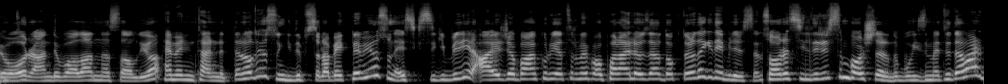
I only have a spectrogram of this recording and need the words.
Yo randevu alan nasıl alıyor? Hemen internetten alıyorsun. Gidip sıra beklemiyorsun. Eskisi gibi değil. Ayrıca Bağkur yatırım yapıp o parayla özel doktora da gidebilirsin. Sonra sildirirsin borçlarını. Bu hizmeti de var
